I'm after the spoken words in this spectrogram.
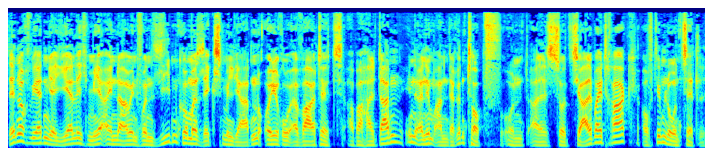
Dennoch werden ja jährlich Mehreinnahmen von 7,6 Milliarden Euro erwartet, aber halt dann in einem anderen Topf und als Sozialbeitrag auf dem Lohnzettel.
